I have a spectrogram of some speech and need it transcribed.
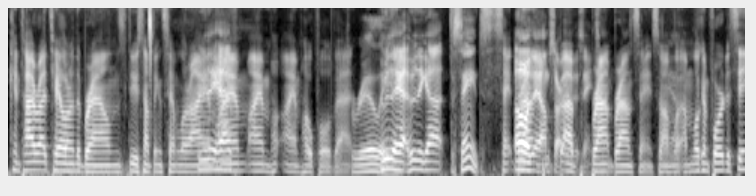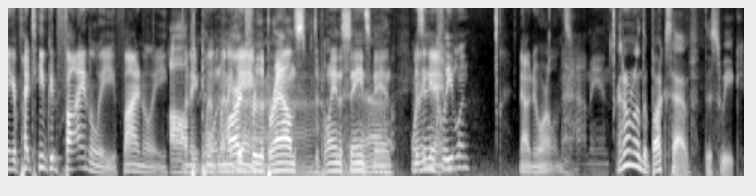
Can Tyrod Taylor and the Browns do something similar? I Who am, I am, I am, I am hopeful of that. really? who they who they got? The Saints. Sa- Oh, they- I'm sorry, uh, the Saints. Brown, Brown Saints. So I'm, Yeah. I'm looking forward to seeing if my team can finally, finally Oh, win, be a, win, pulling win a hard game. for the Browns. They're playing the Saints, Yeah. man. Win Is it in. Cleveland? no New Orleans. Ah, man. I don't know. The Bucks have this week.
